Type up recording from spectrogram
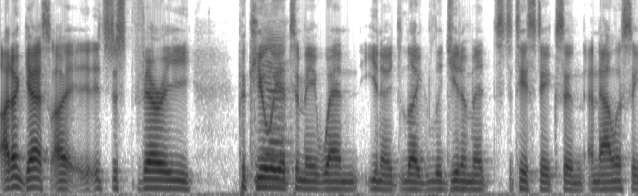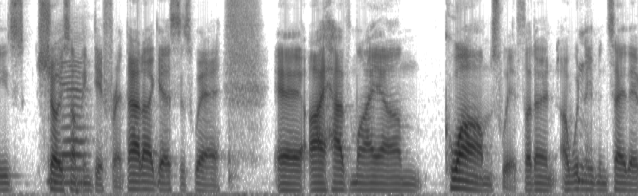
I don't guess. I it's just very peculiar Yeah. to me when you know like legitimate statistics and analyses show Yeah. something different. That I guess is where uh, I have my um, qualms with. I don't. I wouldn't even say they're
